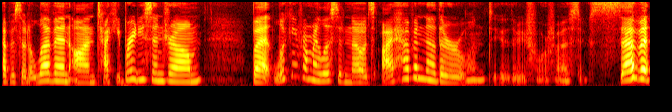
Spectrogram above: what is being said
episode 11 on tachybrady syndrome, but looking from my list of notes, I have another one, two, three, four, five, six, seven,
